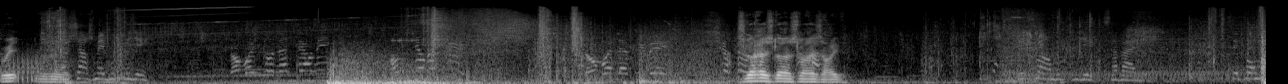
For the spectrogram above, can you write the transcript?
Oui, deux Je recharge mes boucliers. J'envoie une grenade thermique. On tire dessus. J'envoie de la fumée. Sur Je le reste, je le reste, je le reste, j'arrive. Fais-toi un bouclier, ça va aller. C'est pour moi.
